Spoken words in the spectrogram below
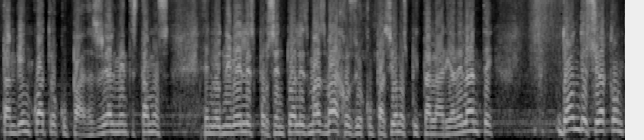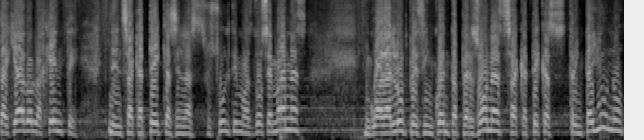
también cuatro ocupadas. Realmente estamos en los niveles porcentuales más bajos de ocupación hospitalaria. Adelante. ¿Dónde se ha contagiado la gente? En Zacatecas en las últimas dos semanas. Guadalupe 50 personas, Zacatecas 31,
